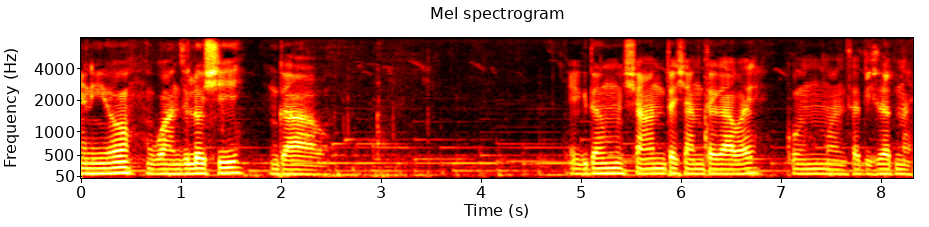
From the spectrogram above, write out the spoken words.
आणि यो वांजलोशी गाव. एकदम शांत शांत गाव आहे. कोण माणसं दिसत नाही.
